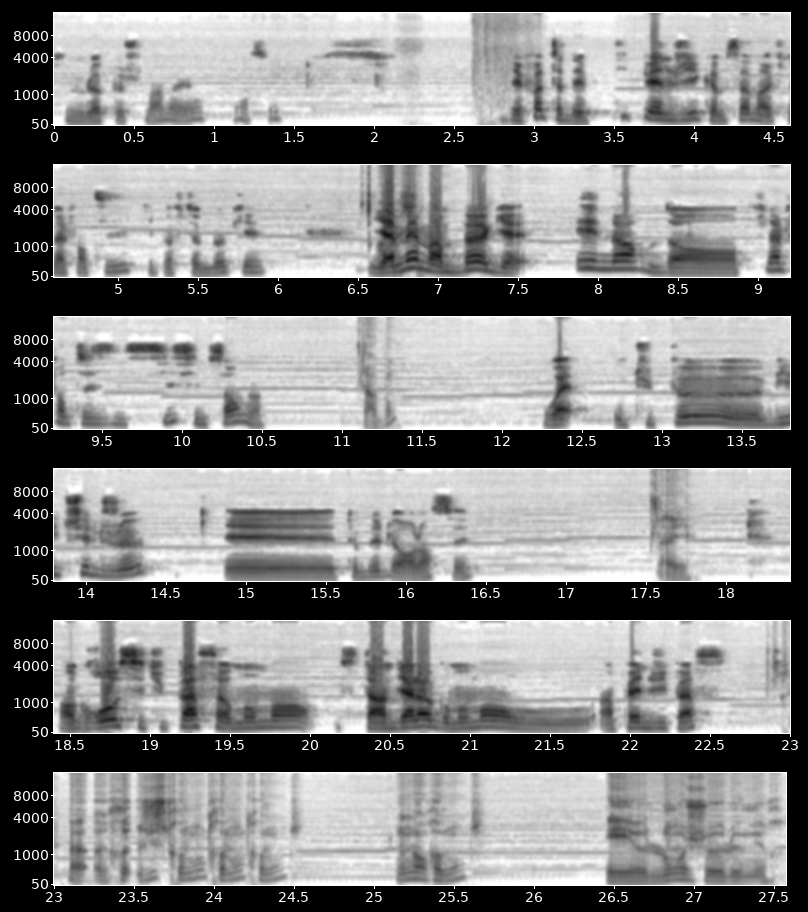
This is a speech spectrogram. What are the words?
Qui me bloque le chemin d'ailleurs, merci. Des fois, t'as des petits PNJ comme ça dans les Final Fantasy qui peuvent te bloquer. Il y a Ah, même un bug énorme dans Final Fantasy 6, il me semble. Ah bon? Ouais, où tu peux euh, glitcher le jeu et t'es obligé de le relancer. Aïe. En gros, si tu passes au moment, si t'as un dialogue au moment où un PNJ passe, Euh, re- juste remonte, remonte, remonte. Non, non, remonte. Et euh, longe le mur.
